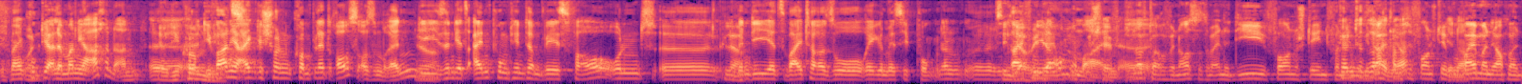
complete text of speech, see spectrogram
Ich meine, guck dir Alemannia Aachen an. Ja, die, äh, kommen die waren ja eigentlich schon komplett raus aus dem Rennen. Die ja. sind jetzt einen Punkt hinterm WSV und äh, wenn die jetzt weiter so regelmäßig punkten, dann äh, sind greifen die da auch nochmal ein. Es läuft darauf hinaus, dass am Ende die vorne stehen, von denen wir gedacht sein, haben, ja? vorne stehen. Genau. Wobei man ja auch mal,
